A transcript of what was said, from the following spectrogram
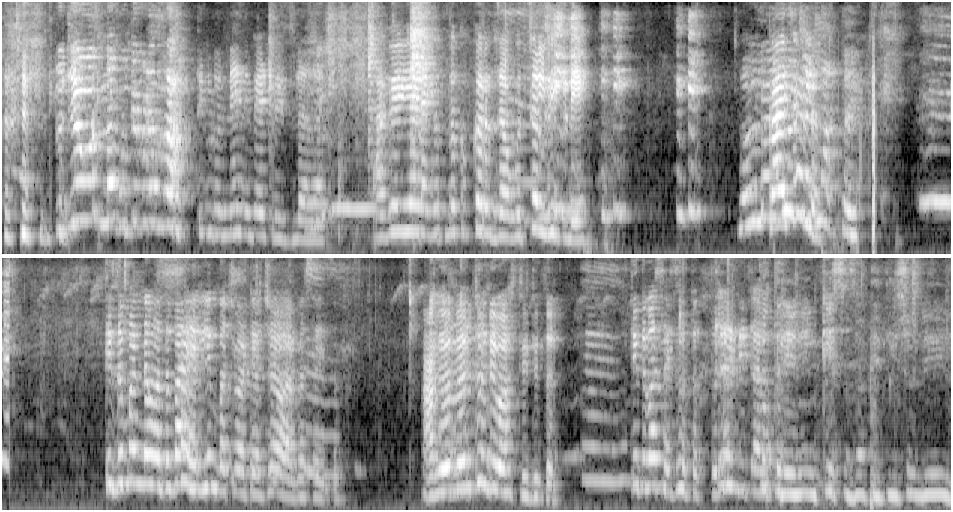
तू जेवत नको तिकडच राह. तिकडून नाही बॅटरी अगं येड्यागत नको करत जाऊ गं. चल इकडे. काय झालं? तिचं म्हणणं होतं बाहेर लिंबाच्या वाट्यावर जेवाय बसायचं. अगं लय थंडी वाजते तिथं. तिथे बसायचं होतं कुत्रे केस जाते ती सगळी.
